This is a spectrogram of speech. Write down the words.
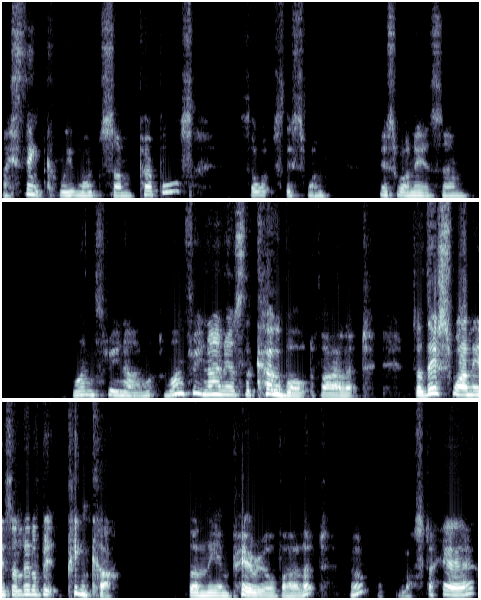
I think we want some purples. So what's this one? This one is um, 139. What's 139 is the cobalt violet. So this one is a little bit pinker than the imperial violet. Oh, lost a hair.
